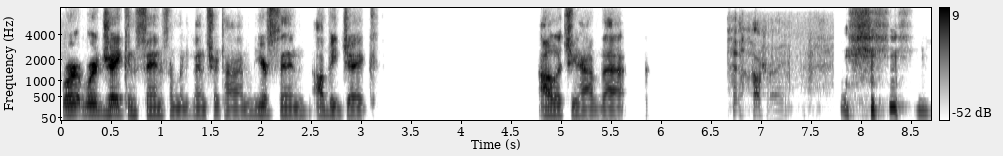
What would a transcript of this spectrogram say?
We're we're Jake and Finn from Adventure Time. You're Finn. I'll be Jake. I'll let you have that. All right.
